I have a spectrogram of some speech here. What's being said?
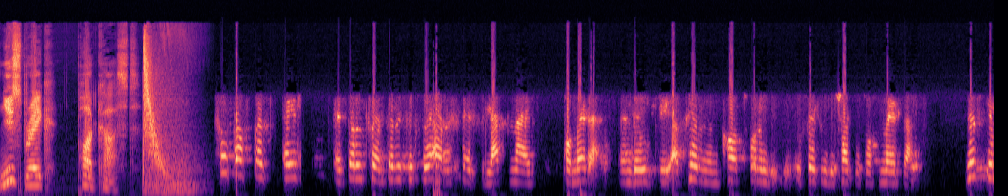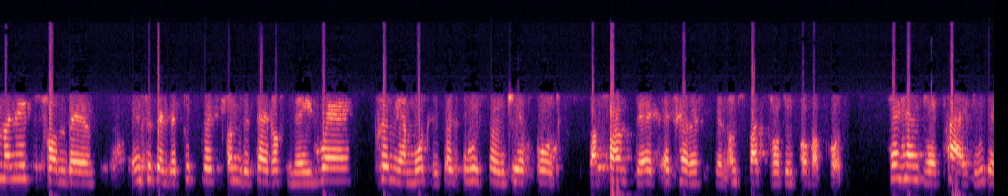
Newsbreak podcast. Two suspects aged 32 and 36 were arrested last night for murder and they will be appearing in court following the, facing the charges of murder. This emanates from the incident that took place on the 3rd of May where Premla Moodliar, who is 72 years old, was found dead at her residence on Sparks Road in Overport. Her hands were tied with a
